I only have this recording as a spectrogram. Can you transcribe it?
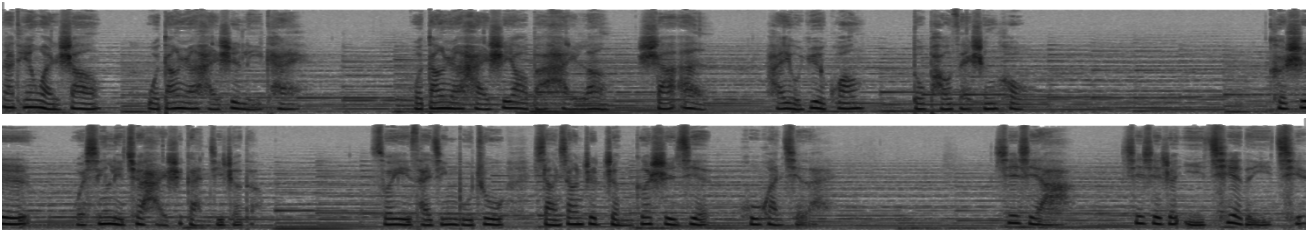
那天晚上，我当然还是离开，我当然还是要把海浪、沙岸，还有月光，都抛在身后。可是，我心里却还是感激着的。所以才禁不住想象这整个世界呼唤起来。谢谢啊，谢谢这一切的一切。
